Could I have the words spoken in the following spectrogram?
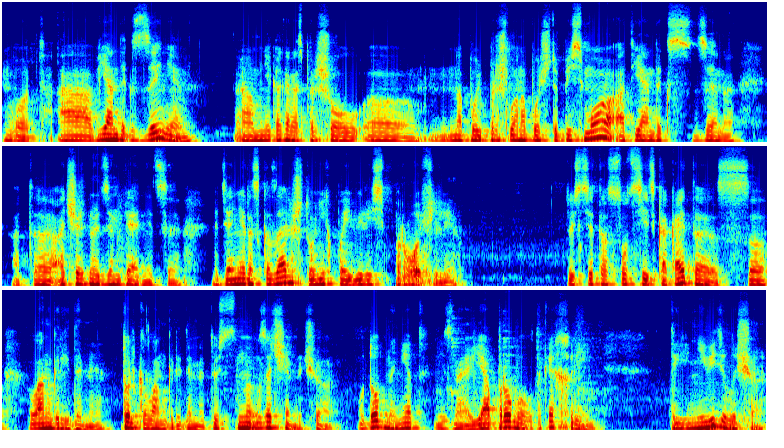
Вот. А в Яндекс.Дзене а, мне как раз пришел, э, на, пришло на почту письмо от Яндекс.Дзена, от э, очередной Дзен пятницы, где они рассказали, что у них появились профили. То есть это соцсеть какая-то с лангридами, только лангридами. То есть, ну зачем, ну что, удобно, нет, не знаю. Я пробовал, такая хрень. Ты не видел еще?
